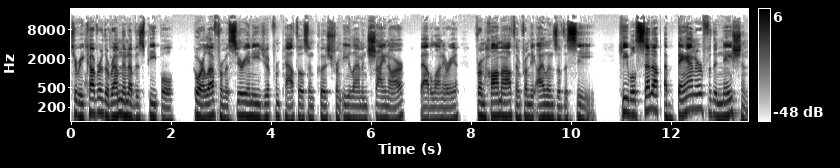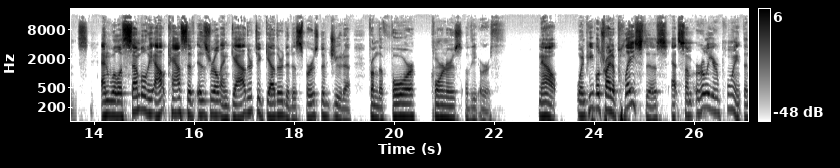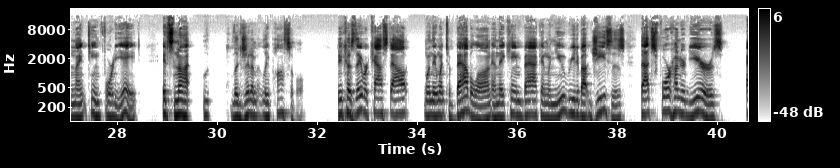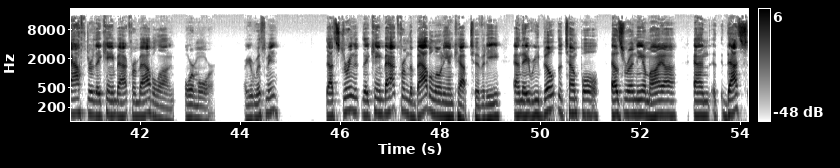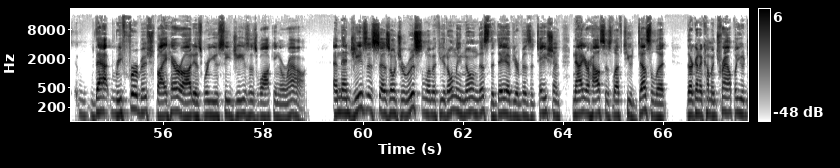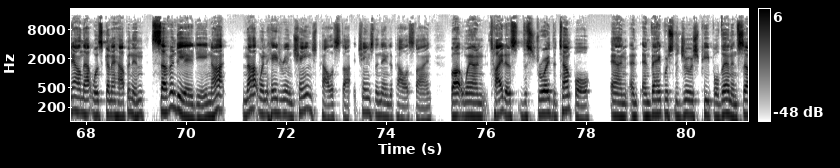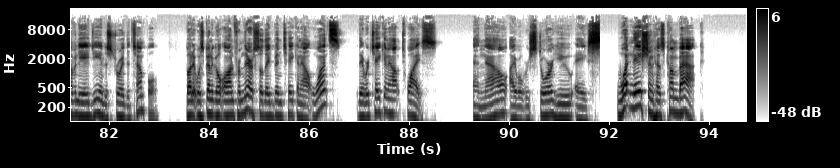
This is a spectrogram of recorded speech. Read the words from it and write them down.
to recover the remnant of his people who are left from Assyria and Egypt, from Pathros and Cush, from Elam and Shinar, Babylon area, from Hamath and from the islands of the sea he will set up a banner for the nations and will assemble the outcasts of Israel and gather together the dispersed of Judah from the four corners of the earth. Now, when people try to place this at some earlier point than 1948, it's not legitimately possible because they were cast out when they went to Babylon and they came back. And when you read about Jesus, that's 400 years after they came back from Babylon or more. Are you with me? That's during the, they came back from the Babylonian captivity and they rebuilt the temple, Ezra, Nehemiah, and that's that refurbished by Herod is where you see Jesus walking around. And then Jesus says, Oh, Jerusalem, if you'd only known this the day of your visitation, now your house is left to you desolate they're going to come and trample you down. That was going to happen in 70 AD, not, not when Hadrian changed, Palestine, changed the name to Palestine, but when Titus destroyed the temple and, and, and vanquished the Jewish people then in 70 AD and destroyed the temple. But it was going to go on from there. So they'd been taken out once, they were taken out twice. And now I will restore you a. What nation has come back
